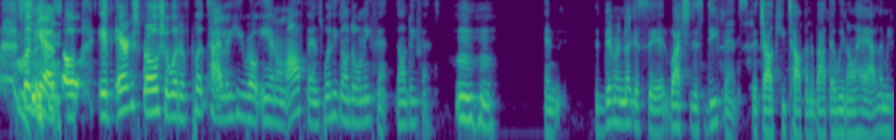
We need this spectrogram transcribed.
so yeah, so if Erik Spoelstra would have put Tyler Herro in on offense, what he gonna do on defense? On defense. Mm-hmm. And the Denver Nuggets said, "Watch this defense that y'all keep talking about that we don't have." Let me.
